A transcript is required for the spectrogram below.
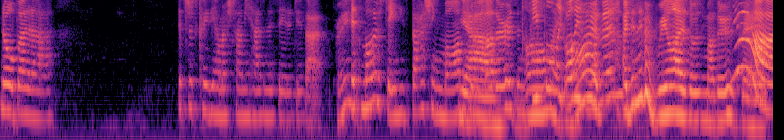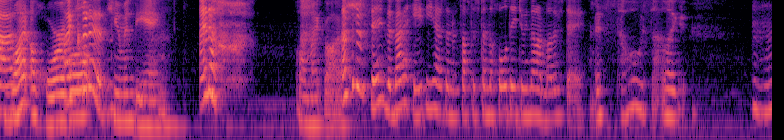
No, but uh, it's just crazy how much time he has in his day to do that. Right? It's Mother's Day, and he's bashing moms Yeah. and mothers and Oh people, like all these women. I didn't even realize it was Mother's Yeah. Day. What a horrible human being. I know. Oh my gosh. That's what I'm saying. The amount of hate he has in himself to spend the whole day doing that on Mother's Day. It's so sad. Like Mm-hmm.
